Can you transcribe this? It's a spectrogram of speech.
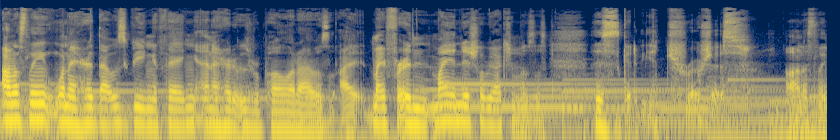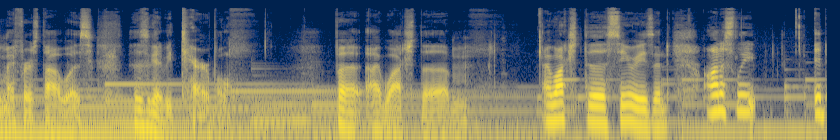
honestly, when I heard that was being a thing and I heard it was RuPaul, and I was, I my friend, my initial reaction was, this is gonna be atrocious. Honestly, my first thought was, this is gonna be terrible. But I watched the, um, I watched the series, and honestly, it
